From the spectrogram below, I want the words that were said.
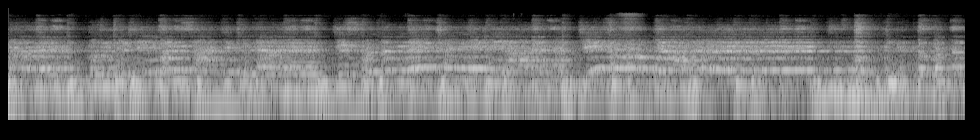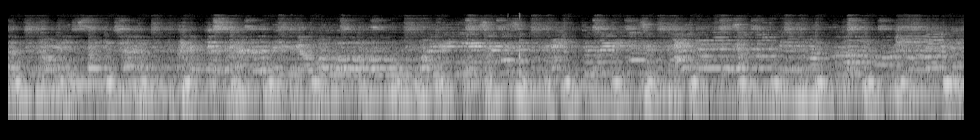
Thank you.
